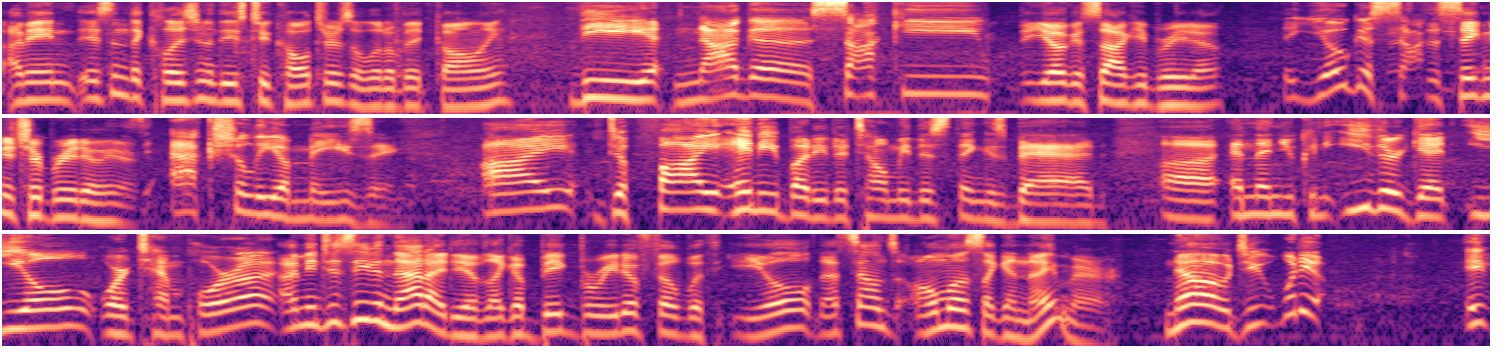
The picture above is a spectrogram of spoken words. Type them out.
I mean, isn't the collision of these two cultures a little bit galling? The Nagasaki, The Yogasaki burrito, the Yogasaki the signature burrito here. is actually amazing. I defy anybody to tell me this thing is bad. Uh, and then you can either get eel or tempura. I mean, just even that idea of like a big burrito filled with eel, that sounds almost like a nightmare. No, dude, what do you? If,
